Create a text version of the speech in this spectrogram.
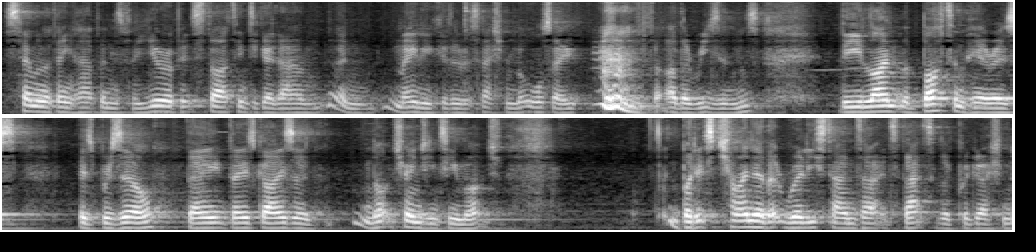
Similar thing happens for Europe. It's starting to go down, and mainly because of recession, but also for other reasons. The line at the bottom here is, is Brazil. They, those guys are not changing too much. But it's China that really stands out. It's that sort of progression.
